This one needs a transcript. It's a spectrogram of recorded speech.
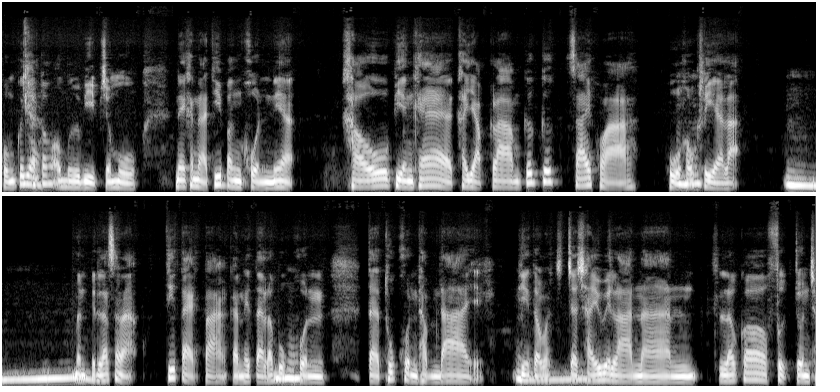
ผมก็ยังต้องเอามือบีบจมูก ในขณะที่บางคนเนี่ยเขาเพียงแค่ขยับกรามกึกกึกซ้ายขวา หูเขาเคลียร์ละมันเป็นลักษณะที่แตกต่างกันในแต่ละบุคคล แต่ทุกคนทำได้ เพียงแต่ว่าจะใช้เวลานาน แล้วก็ฝึกจนช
